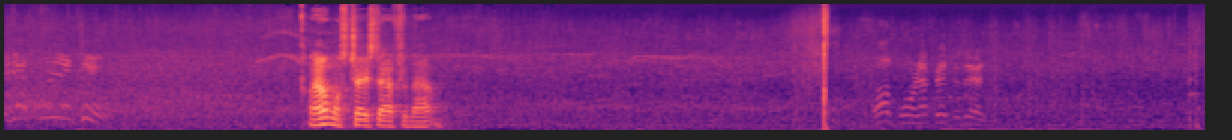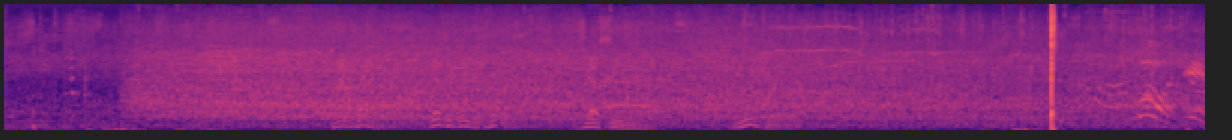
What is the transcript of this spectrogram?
He got three and two. I almost chased after that. Ball four. That pitch is in. Now batting, designated hitter, Jesse Winker. Ball in.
